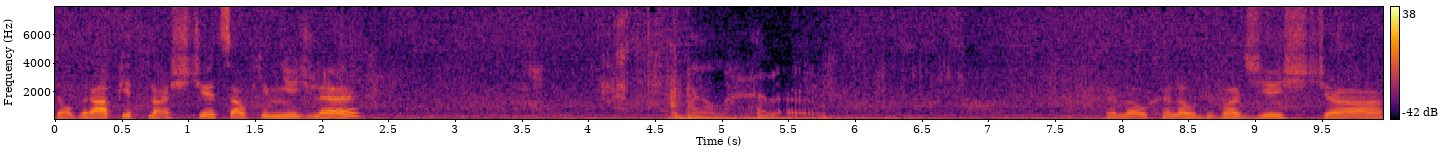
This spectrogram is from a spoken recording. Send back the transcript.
Dobra, 15, całkiem nieźle. Well, hello. Hello, hello, 20.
